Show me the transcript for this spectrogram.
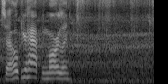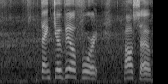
So I hope you're happy, Marlon. Thank Joville for it also.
